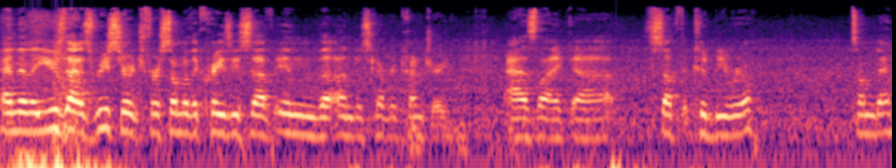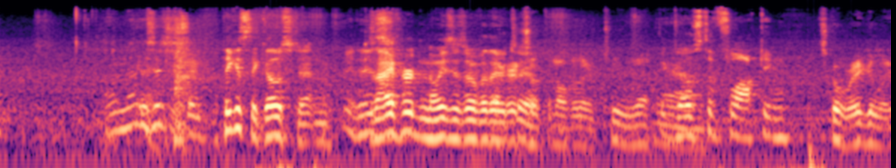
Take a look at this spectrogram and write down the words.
and then they use that as research for some of the crazy stuff in the undiscovered country, as like uh, stuff that could be real someday. It was interesting. I think it's the ghost, Denton. It Because is. I heard noises over there I there heard too. something over there too. Yeah. the Yeah. ghost of flocking Let's go regulate.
